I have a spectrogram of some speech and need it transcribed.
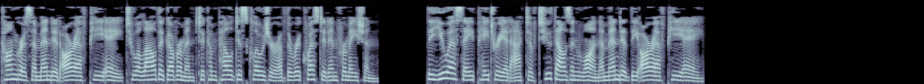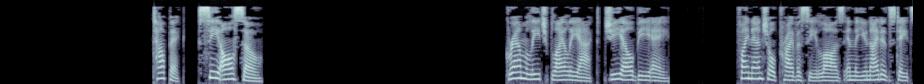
Congress amended RFPA to allow the government to compel disclosure of the requested information. The USA Patriot Act of 2001 amended the RFPA. See also Gramm-Leach-Bliley Act GLBA Financial privacy laws in the United States.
